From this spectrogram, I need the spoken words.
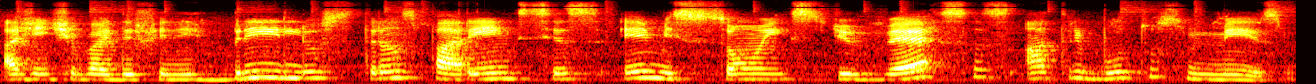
a gente vai definir brilhos, transparências, emissões, diversos atributos mesmo.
